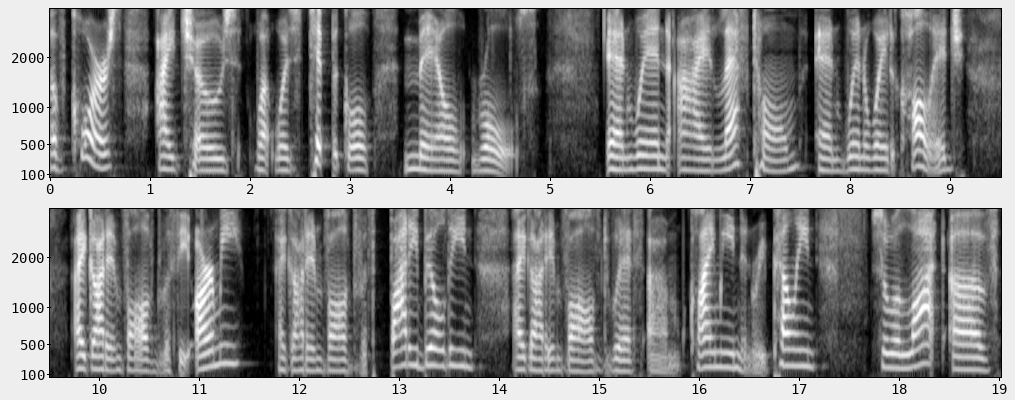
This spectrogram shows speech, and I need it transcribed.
of course, I chose what was typical male roles. And when I left home and went away to college, I got involved with the Army. I got involved with bodybuilding. I got involved with um, climbing and rappelling. So, a lot of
